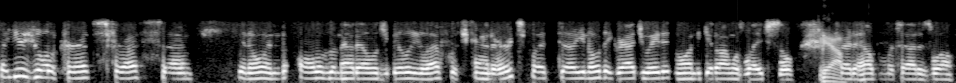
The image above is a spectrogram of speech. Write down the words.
a usual occurrence for us. Um, you know, and all of them had eligibility left, which kind of hurts. But uh, you know, they graduated and wanted to get on with life, so yeah. try to help them with that as well.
